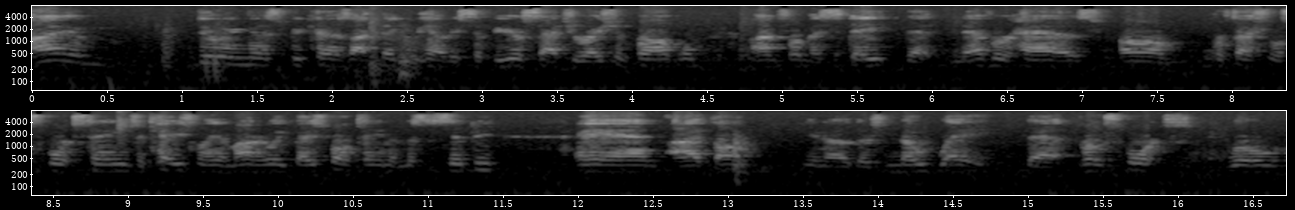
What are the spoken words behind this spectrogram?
I am doing this because I think we have a severe saturation problem. I'm from a state that never has um, professional sports teams, occasionally a minor league baseball team in Mississippi. And I thought, you know, there's no way that pro sports will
